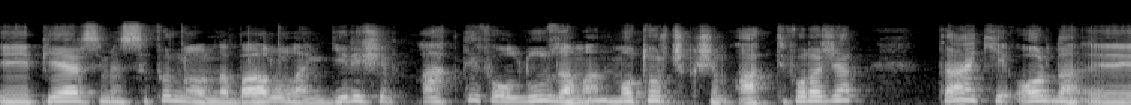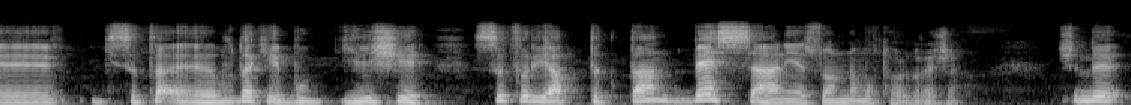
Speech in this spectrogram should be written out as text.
e, PLC'min sıfır noluna bağlı olan girişim aktif olduğu zaman motor çıkışım aktif olacak. Ta ki orada e, sta, e, buradaki bu girişi sıfır yaptıktan 5 saniye sonra motor duracak. Şimdi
